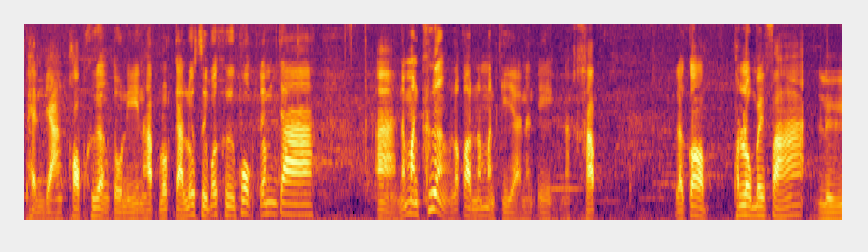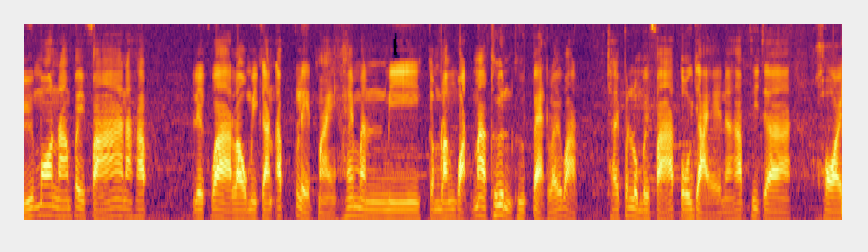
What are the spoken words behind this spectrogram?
แผ่นยางครอบเครื่องตัวนี้นะครับลดการรู้สึกก็คือพวกน้ำยาอ่าน้ำมันเครื่องแล้วก็น้ำมันเกียร์นั่นเองนะครับแล้วก็พัดลมไฟฟ้าหรือหม้อน้ำไฟฟ้านะครับ เรียกว่าเรามีการอัปเกรดใหม่ให้มันมีกำลังวัตต์มากขึ้นคือ 800 วัตต์ ใช้พัดลมไฟฟ้าตัวใหญ่นะครับ ที่จะคอย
